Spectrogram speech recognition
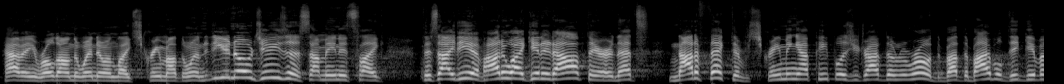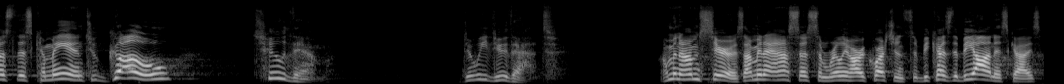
have him roll down the window and like scream out the window, Do you know Jesus? I mean, it's like this idea of how do I get it out there? And that's not effective, screaming at people as you drive down the road. But the Bible did give us this command to go to them. Do we do that? I mean, I'm serious. I'm going to ask us some really hard questions because, to be honest, guys,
